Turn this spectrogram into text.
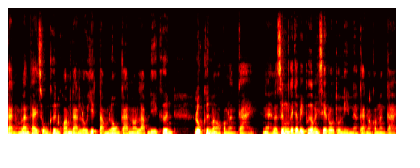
กันของร่างกายสูงขึ้นความดันโลหิตต่ำลงการนอนหลับดีขึ้น ลุกขึ้นมาออกกำลังกายนะแล้วซึ่งมันก็จะไปเพิ่มไอเซโรโทนินนะการออกกำลังกาย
